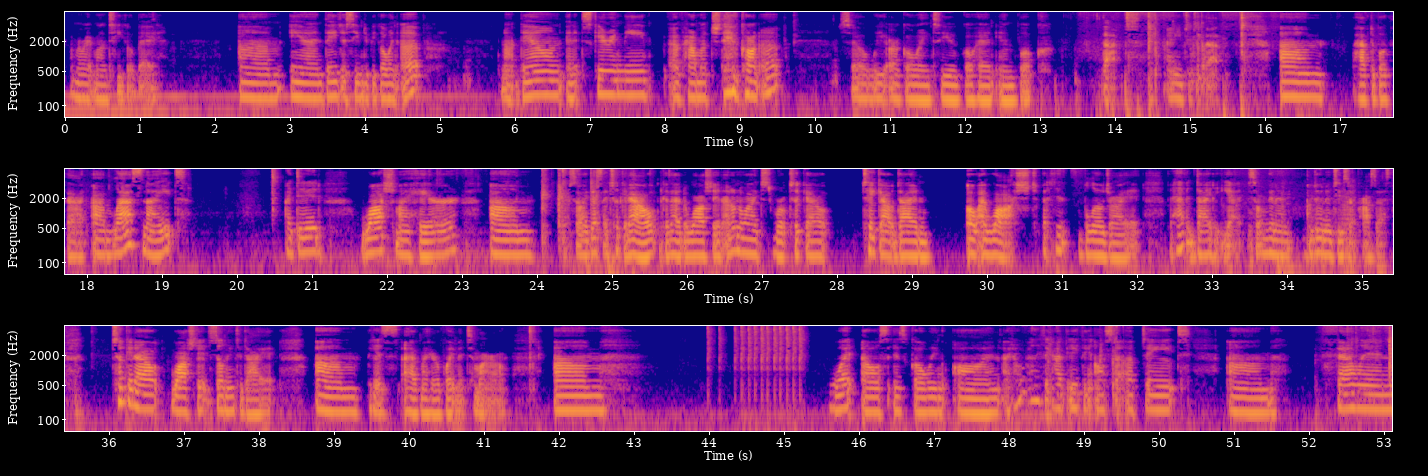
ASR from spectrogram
I'm gonna write Montego Bay. Um, and they just seem to be going up, not down, and it's scaring me of how much they've gone up. So we are going to go ahead and book that. I need to do that. Um, I have to book that. Um, last night, I did wash my hair. Um, so I guess I took it out because I had to wash it. I don't know why I just wrote took out, take out, dye, and oh, I washed, but I didn't blow dry it. But I haven't dyed it yet. So I'm gonna, I'm doing a two-step process. Took it out, washed it, still need to dye it um, because I have my hair appointment tomorrow. Um, what else is going on? I don't really think I have anything else to update. Um, Fallon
